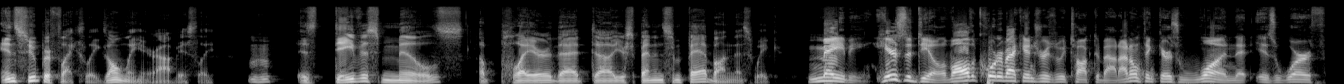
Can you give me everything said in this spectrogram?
in super flex leagues only here, obviously. Mm-hmm is Davis Mills a player that uh, you're spending some FAAB on this week? Maybe. Here's the deal: of all the quarterback injuries we talked about, I don't think there's one that is worth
